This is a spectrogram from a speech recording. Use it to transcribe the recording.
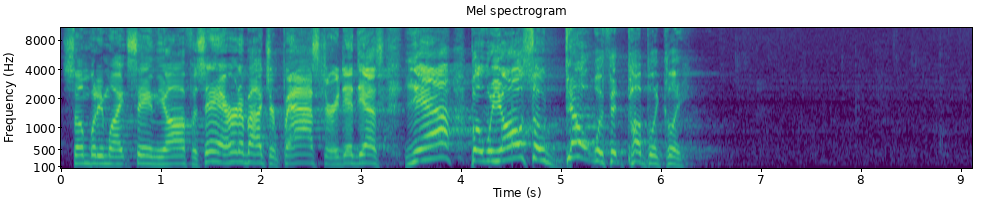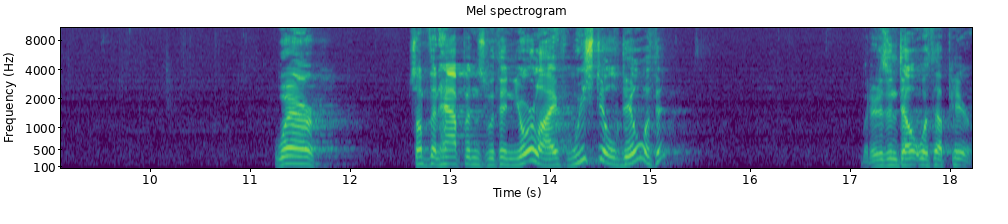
Somebody might say in the office, Hey, I heard about your pastor. He did yes. Yeah, but we also dealt with it publicly. Where something happens within your life, we still deal with it, but it isn't dealt with up here.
